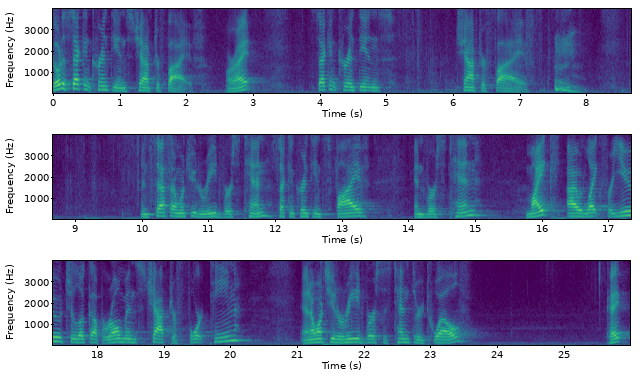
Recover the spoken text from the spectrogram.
Go to 2 Corinthians chapter 5. All right? 2 Corinthians chapter 5. And Seth, I want you to read verse 10, 2 Corinthians 5 and verse 10. Mike, I would like for you to look up Romans chapter 14, and I want you to read verses 10 through 12. Okay?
